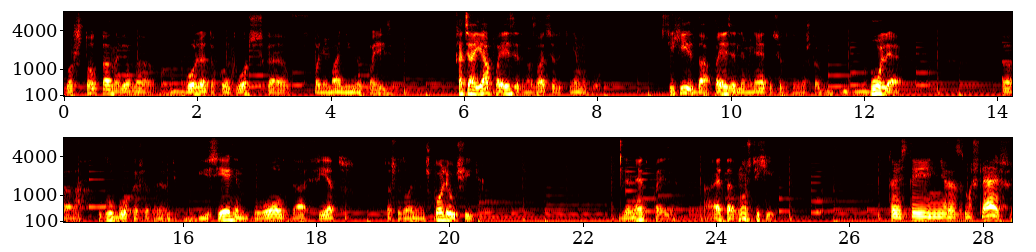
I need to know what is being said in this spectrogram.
во что-то, наверное, более такое творческое в понимании именно поэзии. Хотя я поэзией это назвать все-таки не могу. Стихи, да, поэзия для меня это все-таки немножко более э, глубокое что-то, наверное, типа Есенин, Блок, да, Фет, то, что давали в школе учить. Для меня это поэзия. А это, ну, стихи. То есть ты не размышляешь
